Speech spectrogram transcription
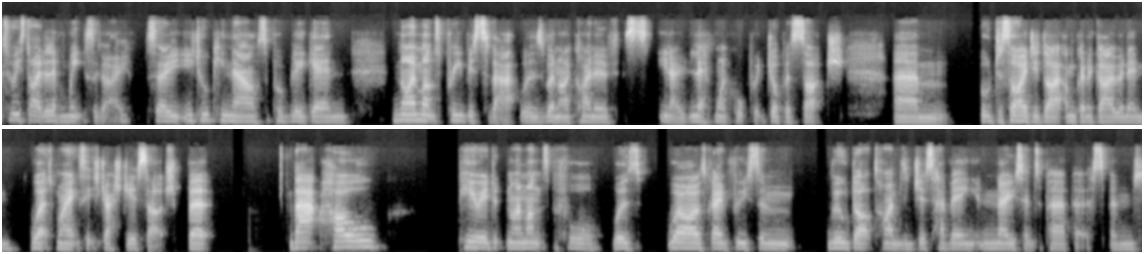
so we started 11 weeks ago. So you're talking now so probably again nine months previous to that was when i kind of you know left my corporate job as such um or decided like i'm going to go and then worked my exit strategy as such. But that whole period nine months before was where i was going through some real dark times and just having no sense of purpose. And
